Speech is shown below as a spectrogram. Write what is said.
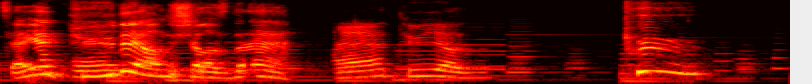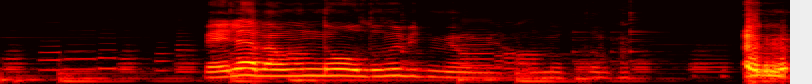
Sergen tüyü de yanlış yazdı he. He tüy yazdı. Tüy. Beyler ben bunun ne olduğunu bilmiyorum ya. Unuttum.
